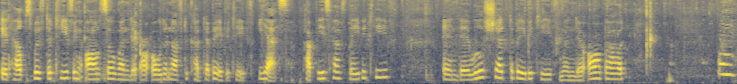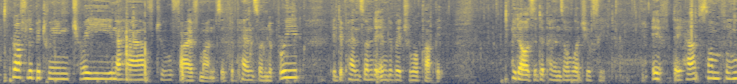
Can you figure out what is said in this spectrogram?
It helps with the teething also when they are old enough to cut their baby teeth. Yes, puppies have baby teeth and they will shed the baby teeth when they are about um, roughly between three and a half to five months. It depends on the breed, it depends on the individual puppy. It also depends on what you feed. If they have something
